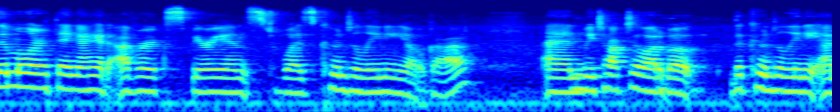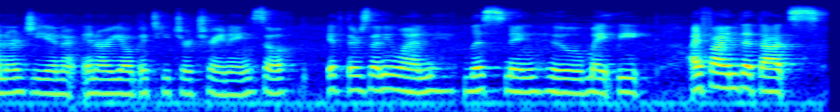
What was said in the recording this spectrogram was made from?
similar thing I had ever experienced was Kundalini Yoga. And we talked a lot about the Kundalini energy in our, in our yoga teacher training. So if, if there's anyone listening who might be, I find that that's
